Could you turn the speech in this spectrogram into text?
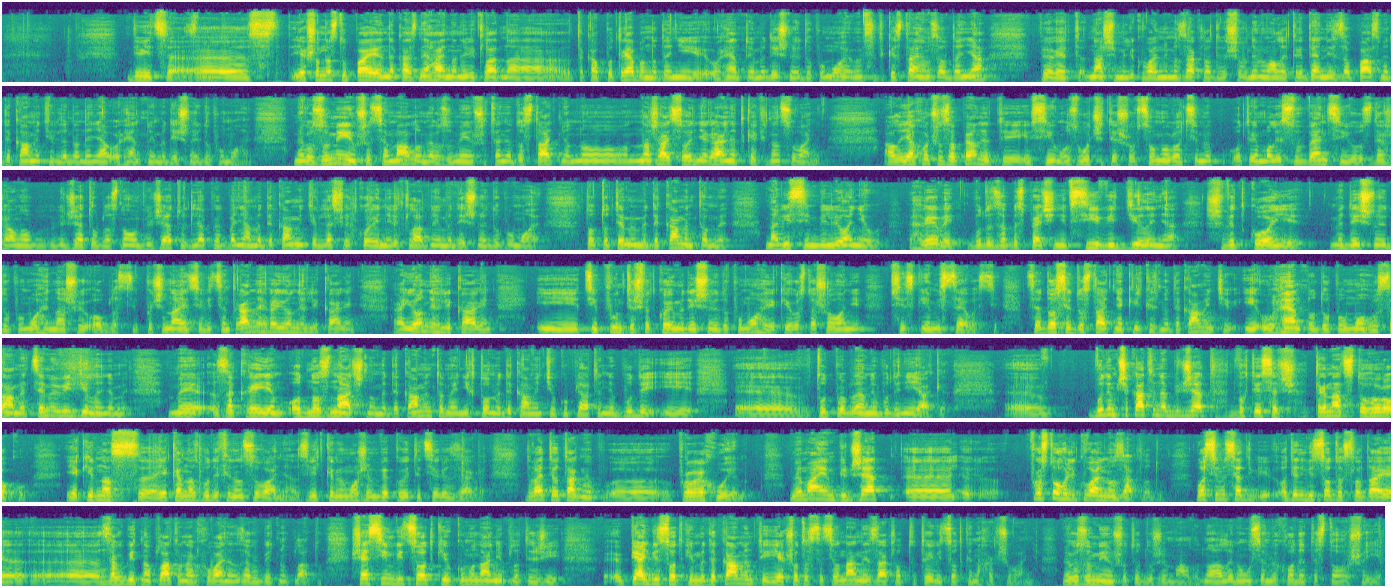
Дивіться, е, якщо наступає якась негайна невідкладна така потреба наданні ургентної медичної допомоги, ми все-таки ставимо завдання перед нашими лікувальними закладами, щоб вони мали триденний запас медикаментів для надання ургентної медичної допомоги. Ми розуміємо, що це мало, ми розуміємо, що це недостатньо, але, на жаль, сьогодні реальне таке фінансування. Але я хочу запевнити і всім озвучити, що в цьому році ми отримали субвенцію з державного бюджету, обласного бюджету для придбання медикаментів для швидкої невідкладної медичної допомоги. Тобто тими медикаментами на 8 мільйонів гривень будуть забезпечені всі відділення швидкої медичної допомоги нашої області. Починаються від центральних районних лікарень, районних лікарень і ці пункти швидкої медичної допомоги, які розташовані в сільській місцевості. Це досить достатня кількість медикаментів і ургентну допомогу саме цими відділеннями ми закриємо однозначно медикаментами. Ніхто медикаментів купляти не буде, і е, тут проблем не буде ніяких. Будемо чекати на бюджет 2013 року, який в нас, е, яке в нас буде фінансування, звідки ми можемо викоїти ці резерви. Давайте отак ми е, прорахуємо. Ми маємо бюджет е, простого лікувального закладу. 81% складає е, заробітна плата нарахування на заробітну плату, ще 7% комунальні платежі, 5% медикаменти, і якщо це стаціонарний заклад, то 3% на харчування. Ми розуміємо, що це дуже мало, ну, але ми мусимо виходити з того, що є.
